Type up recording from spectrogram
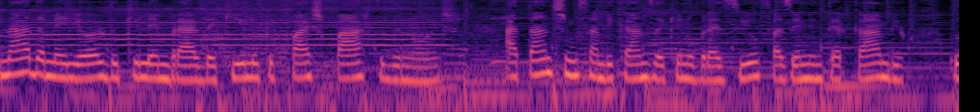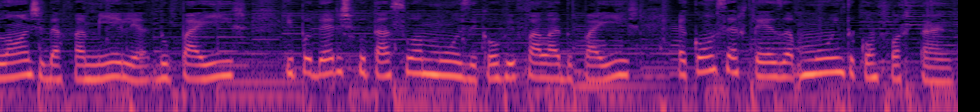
Nada melhor do que lembrar daquilo que faz parte de nós. Há tantos moçambicanos aqui no Brasil fazendo intercâmbio, longe da família, do país, e poder escutar sua música, ouvir falar do país, é com certeza muito confortante.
